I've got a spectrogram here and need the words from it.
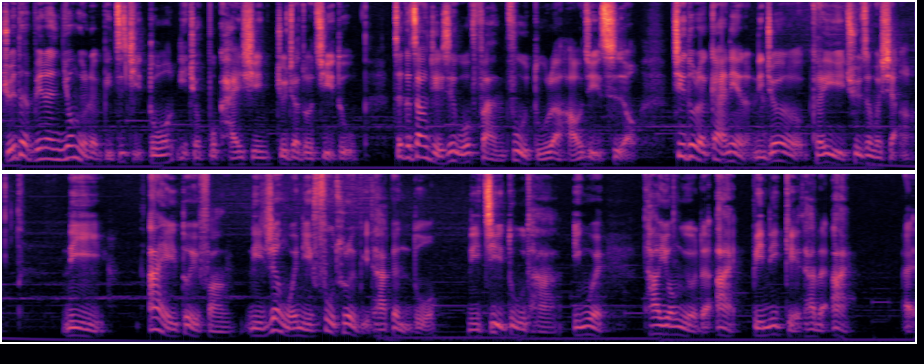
觉得别人拥有的比自己多，你就不开心，就叫做嫉妒。这个章节是我反复读了好几次哦。嫉妒的概念，你就可以去这么想啊，你爱对方，你认为你付出的比他更多。你嫉妒他，因为他拥有的爱比你给他的爱，哎，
